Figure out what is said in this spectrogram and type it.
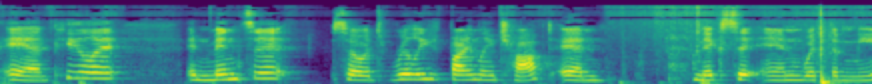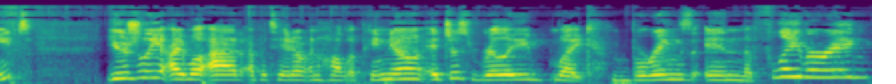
and peel it and mince it so it's really finely chopped and mix it in with the meat. Usually I will add a potato and jalapeno. It just really like brings in the flavoring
